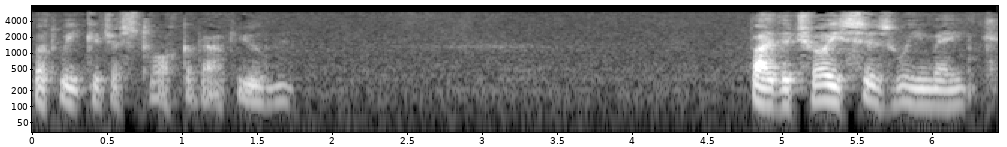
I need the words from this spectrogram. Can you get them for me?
but we could just talk about human. By the choices we make,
